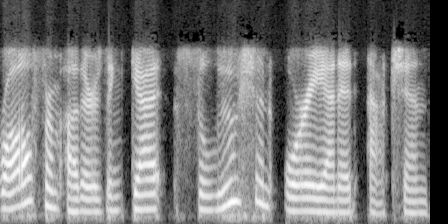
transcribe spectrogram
draw from others and get solution oriented actions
